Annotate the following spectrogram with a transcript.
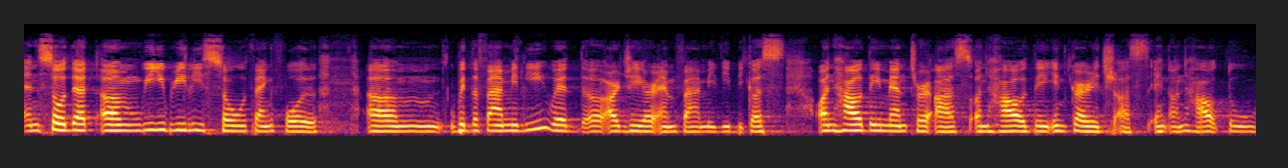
and so that um, we really so thankful um, with the family, with uh, our JRM family, because on how they mentor us, on how they encourage us, and on how to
